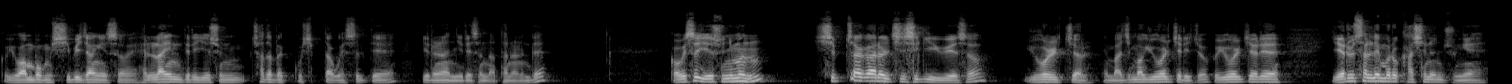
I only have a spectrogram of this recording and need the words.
그 요한복음 12장에서 헬라인들이 예수님 찾아뵙고 싶다고 했을 때 일어난 일에서 나타나는데 거기서 예수님은 십자가를 지시기 위해서 6월절 마지막 6월절이죠. 그 6월절에 예루살렘으로 가시는 중에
